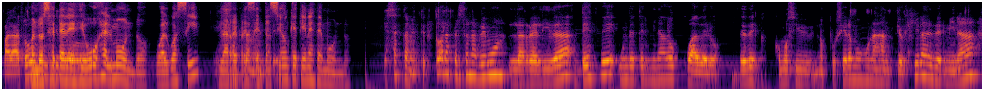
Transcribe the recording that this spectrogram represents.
para todos. Cuando se te desdibuja el mundo o algo así, la representación que tienes de mundo. Exactamente, todas las personas vemos la realidad desde un determinado cuadro, desde como si nos pusiéramos unas anteojeras determinadas,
